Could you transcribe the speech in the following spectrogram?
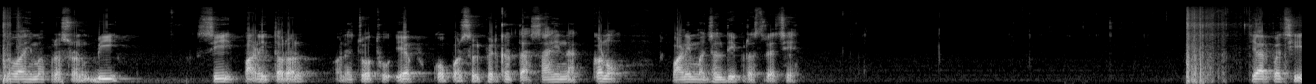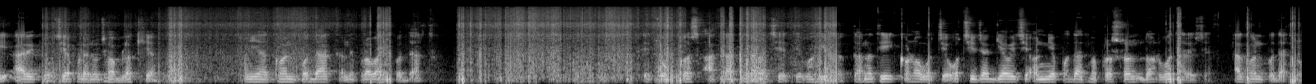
પ્રવાહીમાં પ્રસરણ, બી, સી, પાણી તરલ, અને ચોથું એફ, કોપર સલ્ફેટ કરતાં શાહીના કણો પાણીમાં જલ્દી પ્રસરે છે. ત્યાર પછી આ રીતનું છે, આપણે એનો જવાબ લખીએ. અહીંયા ઘન પદાર્થ અને પ્રવાહી પદાર્થ. ચોક્કસ આકાર ધરાવે છે તે વહી શકતા નથી. કણો વચ્ચે ઓછી જગ્યા હોય છે. અન્ય પદાર્થમાં પ્રસરણ દર વધારે છે. આ ઘન પદાર્થનો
